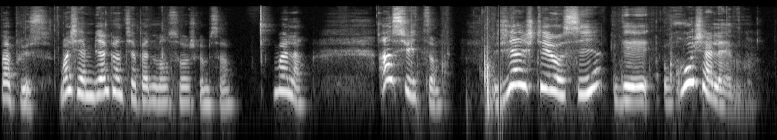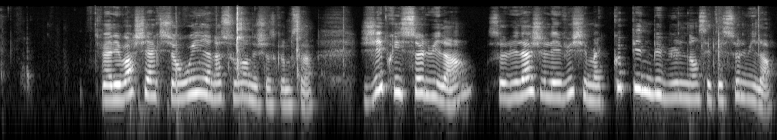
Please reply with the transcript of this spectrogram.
Pas plus. Moi j'aime bien quand il n'y a pas de mensonge comme ça. Voilà. Ensuite, j'ai acheté aussi des rouges à lèvres. Tu vas aller voir chez Action. Oui, il y en a souvent des choses comme ça. J'ai pris celui-là. Celui-là, je l'ai vu chez ma copine Bubule. Non, c'était celui-là.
